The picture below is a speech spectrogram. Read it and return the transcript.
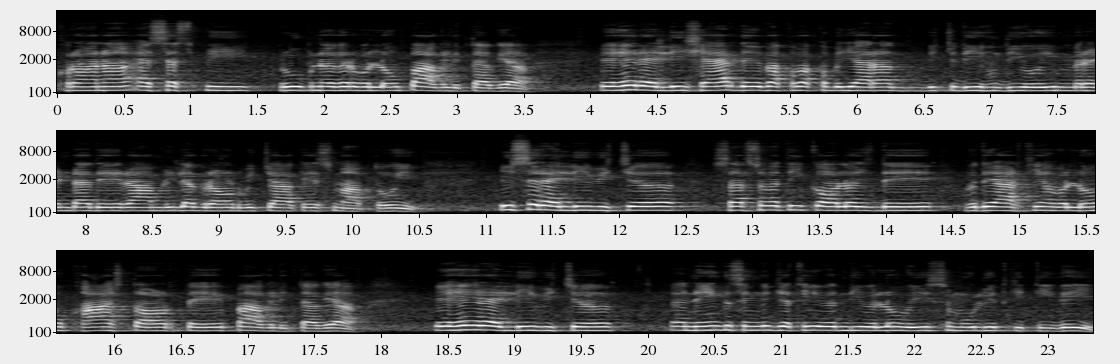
ਖੁਰਾਨਾ ਐਸਐਸਪੀ ਰੂਪਨਗਰ ਵੱਲੋਂ ਭਾਗ ਲਿੱਤਾ ਗਿਆ। ਇਹ ਰੈਲੀ ਸ਼ਹਿਰ ਦੇ ਵੱਖ-ਵੱਖ ਬਾਜ਼ਾਰਾਂ ਵਿੱਚ ਦੀ ਹੁੰਦੀ ਹੋਈ, ਮਰਿੰਡਾ ਦੇ ਰਾਮਲੀਲਾ ਗਰਾਊਂਡ ਵਿੱਚ ਆ ਕੇ ਸਮਾਪਤ ਹੋਈ। ਇਸ ਰੈਲੀ ਵਿੱਚ ਸਰਸਵਤੀ ਕਾਲਜ ਦੇ ਵਿਦਿਆਰਥੀਆਂ ਵੱਲੋਂ ਖਾਸ ਤੌਰ ਤੇ ਭਾਗ ਲਿੱਤਾ ਗਿਆ। ਇਹ ਰੈਲੀ ਵਿੱਚ ਨਿਹੰਗ ਸਿੰਘ ਜਥੇਬੰਦੀ ਵੱਲੋਂ ਵੀ ਸ਼ਮੂਲੀਅਤ ਕੀਤੀ ਗਈ।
